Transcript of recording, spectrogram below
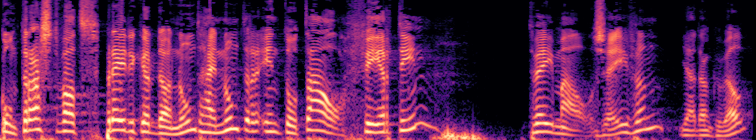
contrast wat prediker dan noemt. Hij noemt er in totaal 14. 2 maal 7. Ja, dank u wel.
